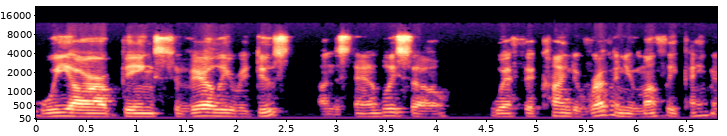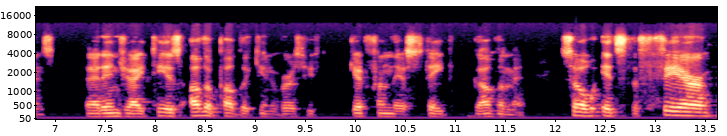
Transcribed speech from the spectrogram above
We are being severely reduced, understandably so, with the kind of revenue monthly payments that NJIT as other public universities get from their state government. So it's the fear,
